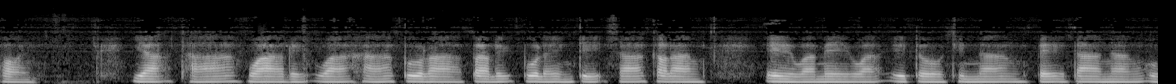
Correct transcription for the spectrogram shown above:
พรยะถาวาริวาหาปุราปาริปุเรนติสาคลัง เอวเมวะอิโตทินังเปตานังอุ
